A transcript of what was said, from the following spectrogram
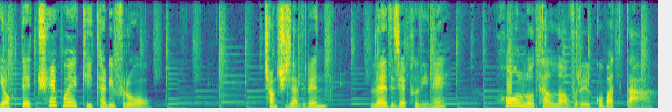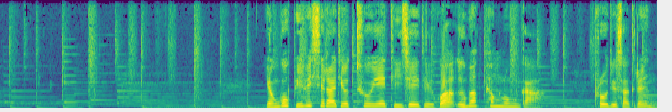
역대 최고의 기타 리프로 청취자들은 Led Zeppelin의 Whole Lotta Love를 꼽았다. 영국 BBC 라디오 2의 DJ들과 음악 평론가, 프로듀서들은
